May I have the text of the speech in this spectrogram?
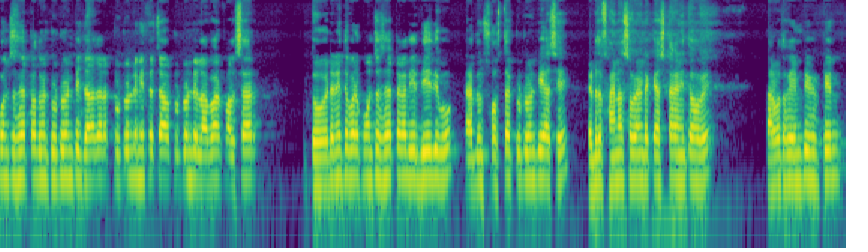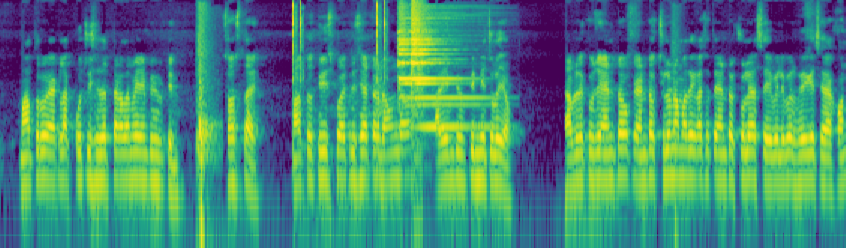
পঞ্চাশ হাজার টাকা তুমি টু টোয়েন্টি যারা যারা টু টোয়েন্টি নিতে চাও টু টোয়েন্টি লাভার পালসার তো এটা নিতে পারো পঞ্চাশ হাজার টাকা দিয়ে দিয়ে দিবো। একদম সস্তার টু টোয়েন্টি আছে, এটাতে ফাইন্যান্স হবে এটা ক্যাশ টাকা নিতে হবে। তারপর দেখো এমটি ফিফটিন মাত্র এক লাখ পঁচিশ হাজার টাকা দামের এমটি ফিফটিন সস্তায়। মাত্র তিরিশ, পঁয়ত্রিশ হাজার টাকা ডাউন দাও আর এমটি ফিফটিন নিয়ে চলে যাও। তারপরে দেখতে পাচ্ছি অ্যান্টক অ্যান্টক ছিল না আমাদের কাছে, তো অ্যান্টক চলে আসে অ্যাভেলেবেল হয়ে গেছে এখন।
